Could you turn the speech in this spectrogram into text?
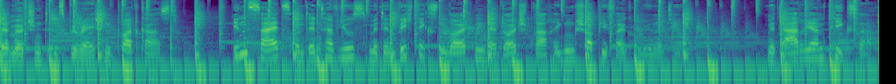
Der Merchant Inspiration Podcast. Insights und Interviews mit den wichtigsten Leuten der deutschsprachigen Shopify-Community. Mit Adrian Piekser.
